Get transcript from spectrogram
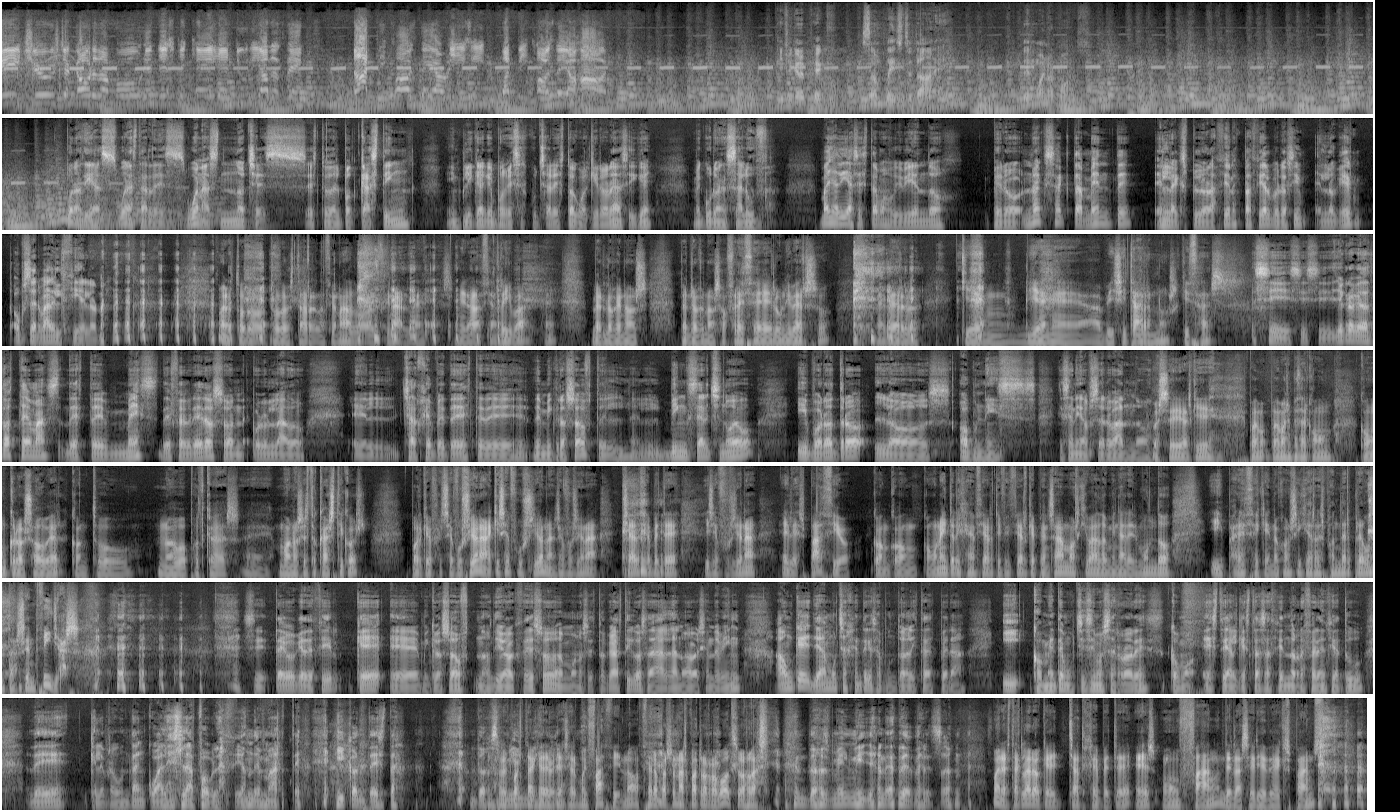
We choose to go to the moon in this decade and do the other things, not because they are easy, but because they are hard. If you're going to pick some place to die, then why not Mars? Buenos días, buenas tardes, buenas noches. Esto del podcasting implica que podéis escuchar esto a cualquier hora, así que me curo en salud. Vaya días estamos viviendo, pero no exactamente en la exploración espacial, pero sí en lo que es observar el cielo, ¿no? Bueno, todo, todo está relacionado al final. ¿eh? Es mirar hacia arriba, ¿eh? ver lo que nos, ver lo que nos ofrece el universo, ¿eh? ver quién viene a visitarnos, quizás. Sí, sí, sí. Yo creo que los dos temas de este mes de febrero son, por un lado, el chat GPT este de, de Microsoft, el, el Bing Search nuevo, y por otro, los ovnis que se han ido observando. Pues sí, aquí podemos, podemos empezar con un, con un crossover con tu nuevo podcast eh, Monos Estocásticos, porque se fusiona, aquí se fusiona, se fusiona ChatGPT y se fusiona el espacio. Con, con, con, una inteligencia artificial que pensábamos que iba a dominar el mundo y parece que no consigue responder preguntas sencillas. Sí, tengo que decir que eh, Microsoft nos dio acceso a monos estocásticos a la nueva versión de Bing, aunque ya mucha gente que se apuntó a la lista de espera y comete muchísimos errores, como este al que estás haciendo referencia tú, de que le preguntan cuál es la población de Marte y contesta Una respuesta que debería ser muy fácil, ¿no? Cero personas, cuatro robots o algo así. Dos mil millones de personas. Bueno, está claro que ChatGPT es un fan de la serie de Expanse,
